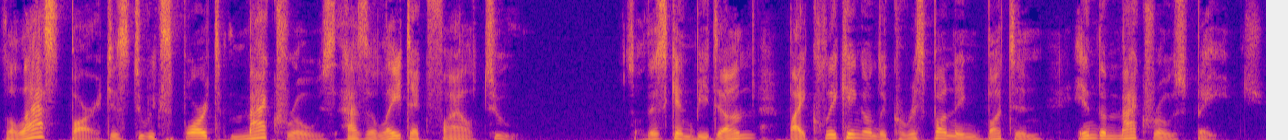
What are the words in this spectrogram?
The last part is to export macros as a LaTeX file too. So this can be done by clicking on the corresponding button in the macros page.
